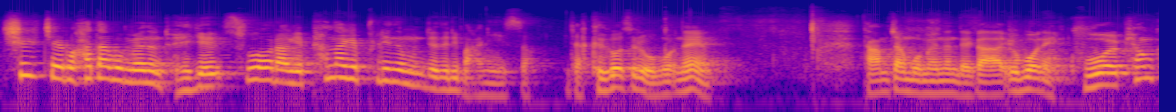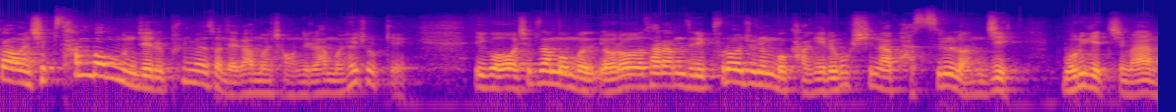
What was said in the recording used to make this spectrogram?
실제로 하다 보면은 되게 수월하게 편하게 풀리는 문제들이 많이 있어. 자 그것을 이번에 다음 장 보면은 내가 요번에 9월 평가원 13번 문제를 풀면서 내가 한번 정리를 한번 해줄게. 이거 13번 뭐 여러 사람들이 풀어주는 뭐 강의를 혹시나 봤을런지 모르겠지만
